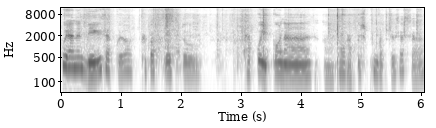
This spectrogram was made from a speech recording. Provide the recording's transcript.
호야는 네일 샀고요. 그 밖에 또 갖고 있거나 어, 더 갖고 싶은 것들 샀어요.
